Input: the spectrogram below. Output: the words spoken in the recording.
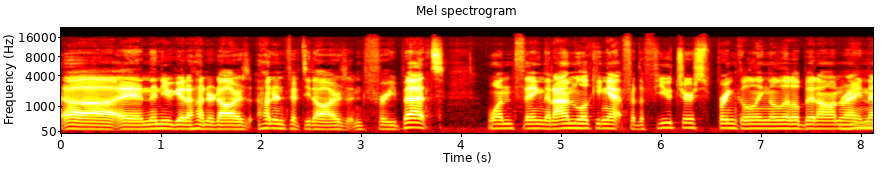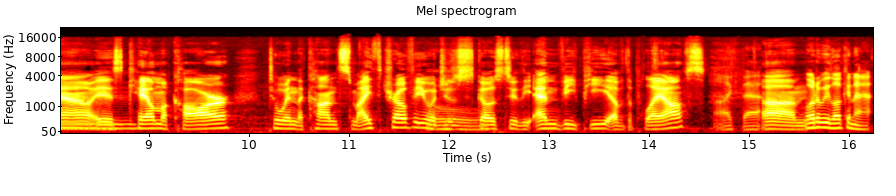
uh, and then you get $100, $150 in free bets. One thing that I'm looking at for the future, sprinkling a little bit on right now, is Cale Makar to win the Conn Smythe Trophy, which is goes to the MVP of the playoffs. I like that. Um, what are we looking at?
